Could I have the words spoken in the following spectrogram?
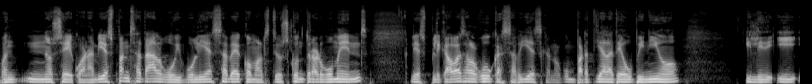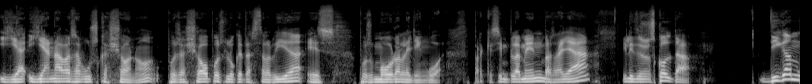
quan, no sé, quan havies pensat alguna i volies saber com els teus contraarguments, li explicaves a algú que sabies que no compartia la teva opinió i, li, i, i, ja, i ja anaves a buscar això, no? Pues això pues, el que t'estalvia és pues, moure la llengua. Perquè simplement vas allà i li dius, escolta, digue'm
